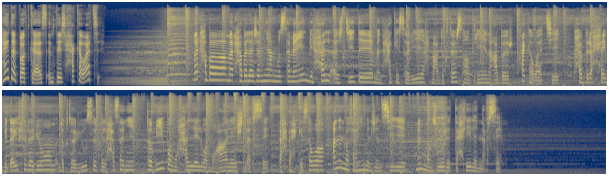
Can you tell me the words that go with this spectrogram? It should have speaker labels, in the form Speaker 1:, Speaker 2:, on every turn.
Speaker 1: هيدا البودكاست إنتاج حكواتي. مرحبا مرحبا لجميع المستمعين بحلقة جديدة من حكي صريح مع دكتور صادرين عبر حكواتي. بحب رحب بضيفي لليوم دكتور يوسف الحسني طبيب ومحلل ومعالج نفسي. رح نحكي سوا عن المفاهيم الجنسية من منظور التحليل النفسي.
